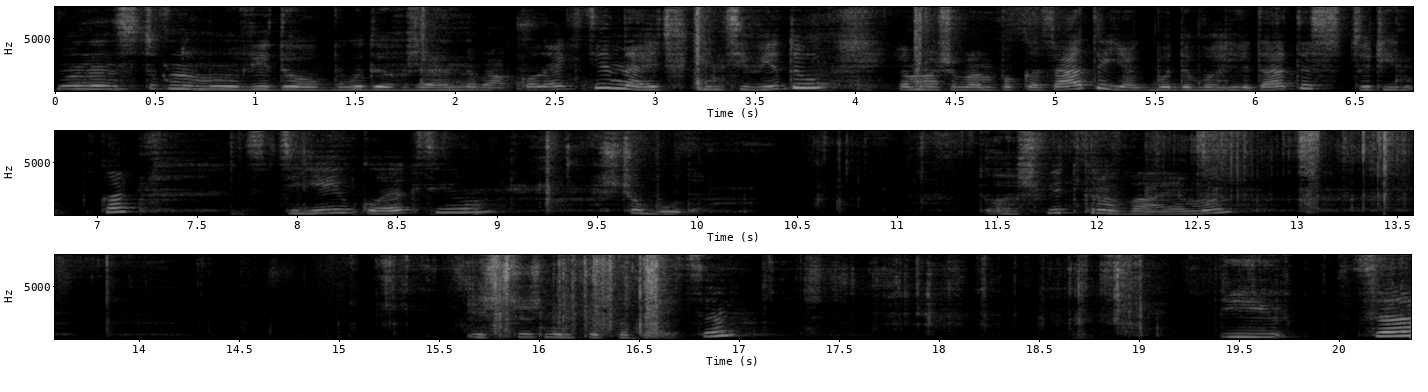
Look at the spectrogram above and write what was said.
Ну, на наступному відео буде вже нова колекція. Навіть в кінці відео я можу вам показати, як буде виглядати сторінка з цією колекцією, що буде. Тож відкриваємо. І що ж нам попадеться? І це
